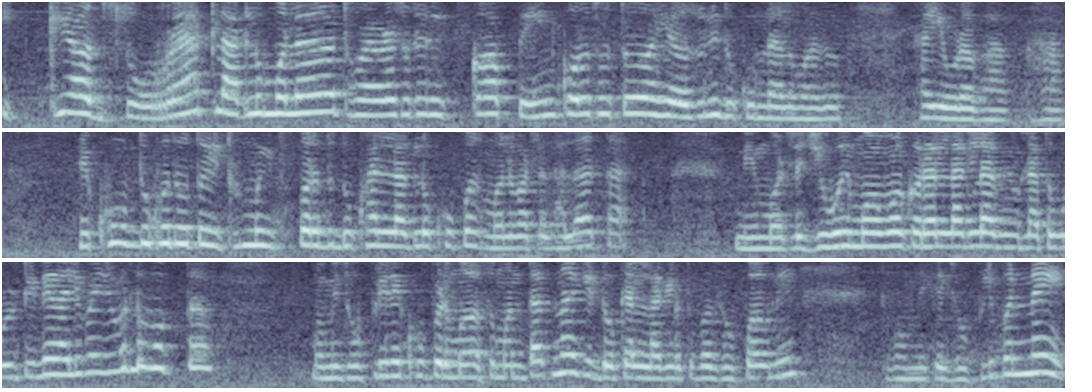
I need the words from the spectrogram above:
इतक्या जोरात लागलो मला. थोड्या वेळासाठी इतका पेन करत होतं. हे अजूनही दुखून राहिलं माझं. हा एवढा भाग हा. हे खूप दुखत होतं. इथून मग इथपर्यंत दुखायला लागलं. खूपच मला वाटलं झालं आता. मी म्हटलं जीवही मळमळ करायला लागला. मी म्हटलं आता उलटी नाही झाली पाहिजे. म्हटलं फक्त. मग मी झोपली नाही खूप वेळ. मग असं म्हणतात ना की डोक्याला लागलं तर झोपाव नाही तर मग मी काही झोपली पण नाही.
